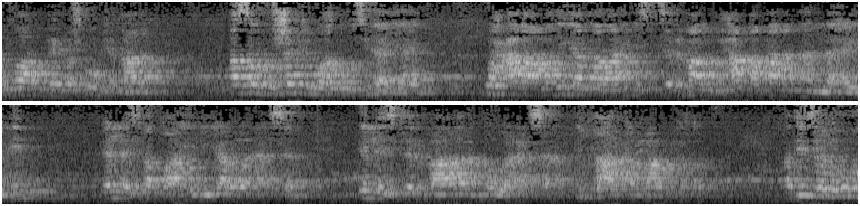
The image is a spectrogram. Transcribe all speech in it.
kufaaru bay mashkuulka qaadan. Asalku shakigu hadduu sidaa yahay wax calaamadiya qaraa-in isticmaal muxaqaqana aan lahaynin in la iska daahiriyaa wanaagsan in la isticmaalana ma wanaagsana inta aad ka maarmi karto. Haddiise laguga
